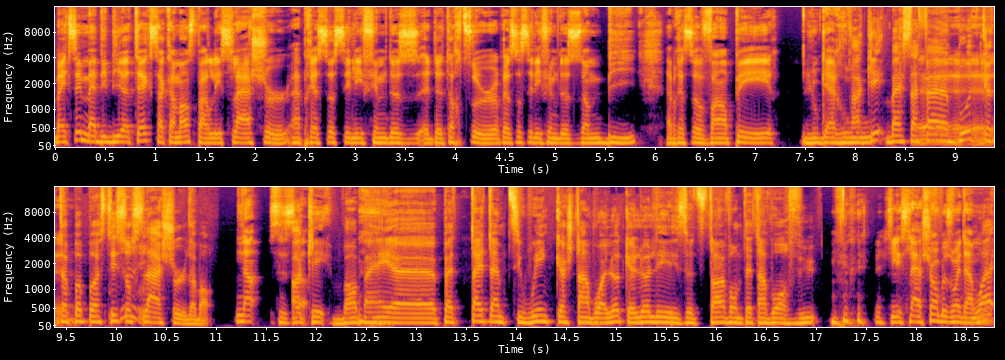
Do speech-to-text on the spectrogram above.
Ben, tu sais, ma bibliothèque, ça commence par les slashers. Après ça, c'est les films de, de torture. Après ça, c'est les films de zombies. Après ça, vampires, loups-garous. OK, ben ça fait un Euh, bout que t'as pas posté sur Slasher d'abord. Non, c'est ça. OK, bon ben euh, peut-être un petit wink que je t'envoie là, que là les auditeurs vont peut-être avoir vu. Les slashers ont besoin d'amour. Ouais,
